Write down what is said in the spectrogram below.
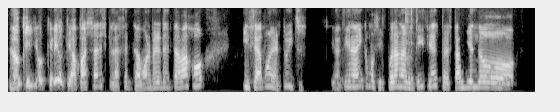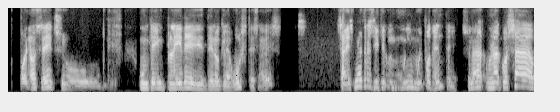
lo que yo creo que va a pasar es que la gente va a volver del trabajo y se va a poner Twitch. Y lo tienen ahí como si fueran las noticias, pero están viendo, pues no sé, su, un gameplay de, de lo que le guste, ¿sabes? O sea, es una transición muy, muy potente. Es una, una cosa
